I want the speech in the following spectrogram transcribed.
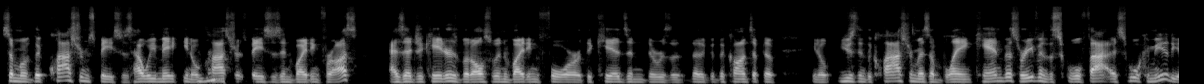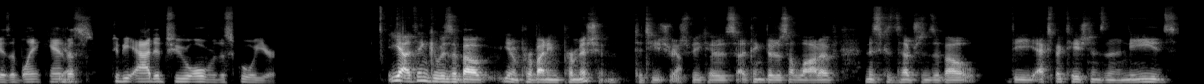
some of the classroom spaces, how we make, you know, mm-hmm. classroom spaces inviting for us as educators, but also inviting for the kids. And there was a, the, the concept of, you know, using the classroom as a blank canvas or even the school fa- school community as a blank canvas yes. to be added to over the school year. Yeah, I think it was about you know providing permission to teachers yeah. because I think there's a lot of misconceptions about the expectations and the needs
